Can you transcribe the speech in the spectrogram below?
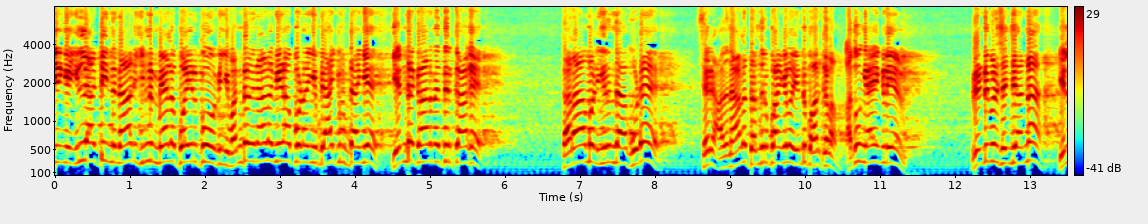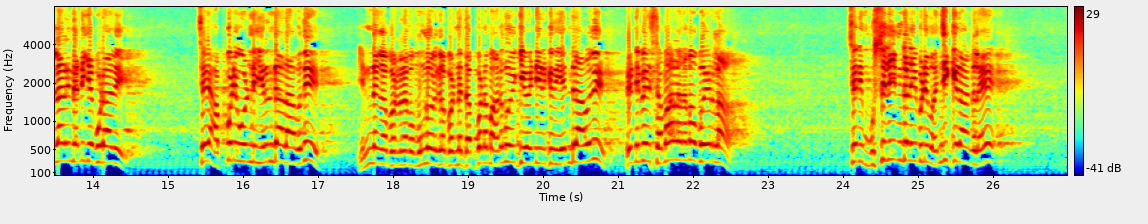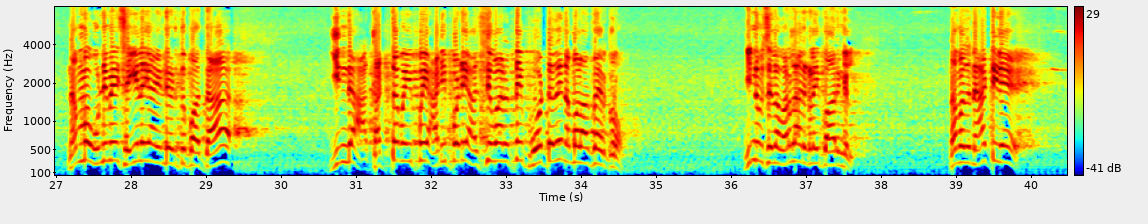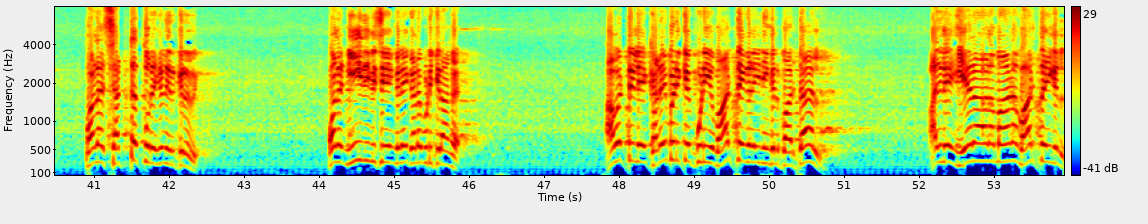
இவங்க இல்லாட்டி இந்த நாடு இன்னும் மேல போயிருக்கும். இவங்க வந்ததுனால வீணா போனவங்க இப்படி ஆக்கி விட்டாங்க. எந்த காரணத்திற்காக? தராமல் இருந்தா கூட சரி அதனால தந்திருப்பாங்களோ என்று பார்க்கலாம். அதுவும் நியாயம் கிடையாது. ரெண்டு பேரும் செஞ்சான்னா எல்லாரையும் தண்டிக்க கூடாது. சரி அப்படி ஒண்ணு இருந்தாலாவது என்னங்க பண்ற நம்ம முன்னோர்கள் பண்ண தப்ப நம்ம அனுபவிக்க வேண்டி இருக்குது என்றாவது ரெண்டு பேரும் சமாதானமா போயிடலாம் சரி முஸ்லீம்களை இப்படி வஞ்சிக்கிறாங்களே நம்ம ஒண்ணுமே செய்யலையா என்று எடுத்து பார்த்தா இந்த கட்டமைப்பை அடிப்படை அசிவாரத்தை போட்டதே நம்மளா தான் இருக்கிறோம். இன்னும் சில வரலாறுகளை பாருங்கள். நமது நாட்டிலே பல சட்டத்துறைகள் இருக்கிறது. பல நீதி விஷயங்களை கடைபிடிக்கிறாங்க. அவற்றிலே கடைபிடிக்கக்கூடிய வார்த்தைகளை நீங்கள் பார்த்தால் அதிலே ஏராளமான வார்த்தைகள்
